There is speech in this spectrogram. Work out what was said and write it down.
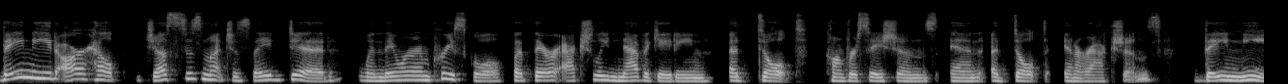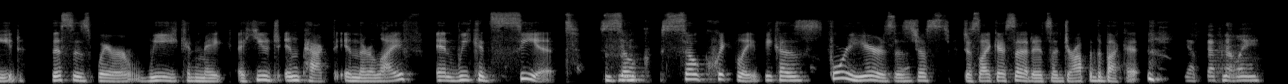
they need our help just as much as they did when they were in preschool but they're actually navigating adult conversations and adult interactions they need this is where we can make a huge impact in their life and we could see it mm-hmm. so so quickly because 4 years is just just like I said it's a drop in the bucket. Yeah, definitely.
